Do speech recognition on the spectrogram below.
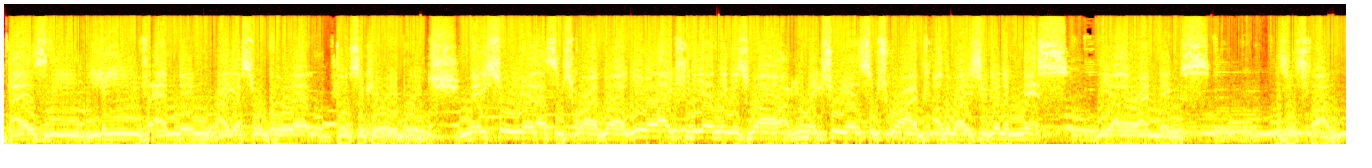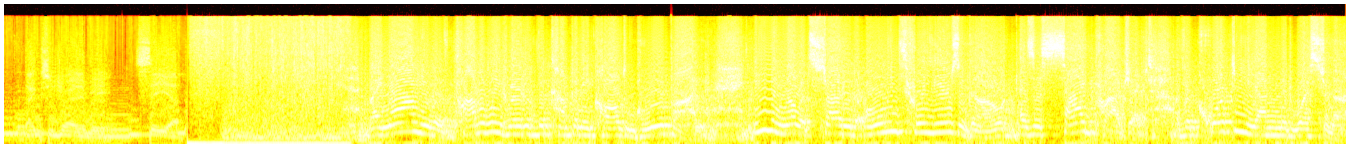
That is the leave ending, I guess we'll call it, for Security Breach. Make sure you hit that subscribe button. Leave a like for the ending as well. Make sure you hit subscribe, otherwise you're gonna miss the other endings. This was fun. Thanks for joining me. See ya. By now, you have probably heard of the company called Groupon, even though it started only three years ago as a side project of a quirky young Midwesterner.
